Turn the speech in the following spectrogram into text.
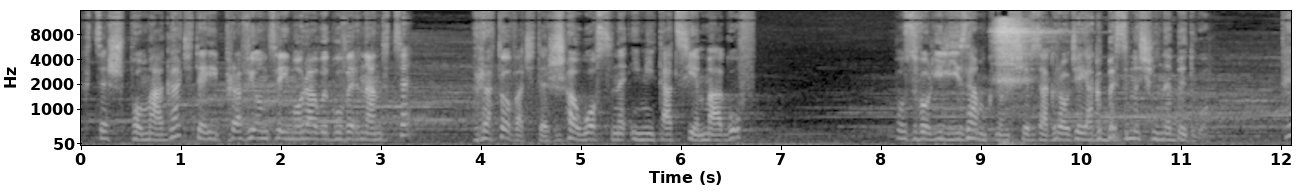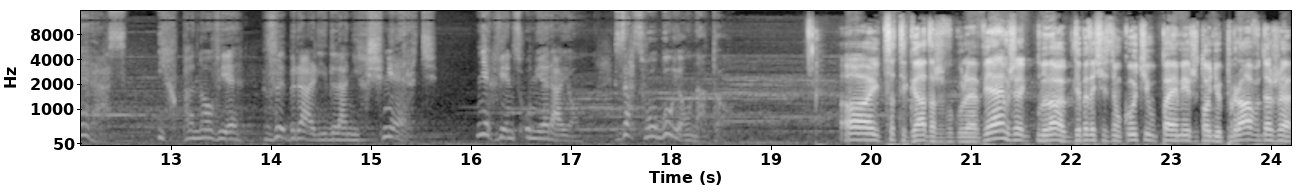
Chcesz pomagać tej prawiącej morały guwernantce? Ratować te żałosne imitacje magów? Pozwolili zamknąć się w zagrodzie jak bezmyślne bydło. Teraz ich panowie wybrali dla nich śmierć. Niech więc umierają. Zasługują na to. Oj, co ty gadasz w ogóle? Wiem, że gdy będę się z nią kłócił, powiem jej, że to nieprawda, że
